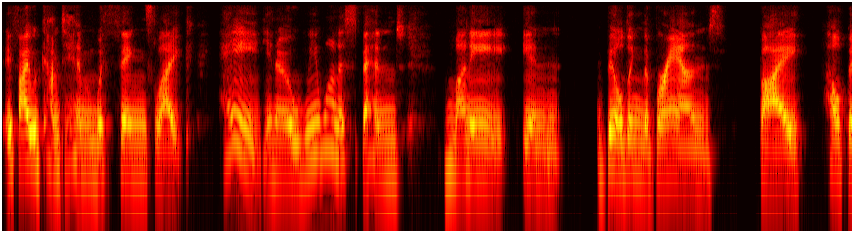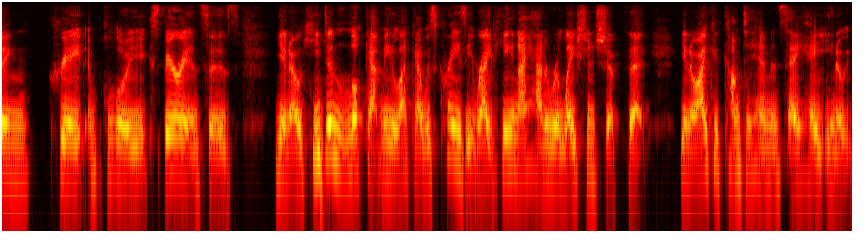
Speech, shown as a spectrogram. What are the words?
if I would come to him with things like, hey, you know, we want to spend money in building the brand by helping create employee experiences, you know, he didn't look at me like I was crazy, right? He and I had a relationship that, you know, I could come to him and say, hey, you know,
